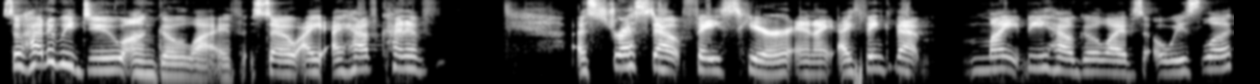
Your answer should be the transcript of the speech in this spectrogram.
So how did we do on go live? So I, I have kind of a stressed out face here. And I, I think that might be how go lives always look,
